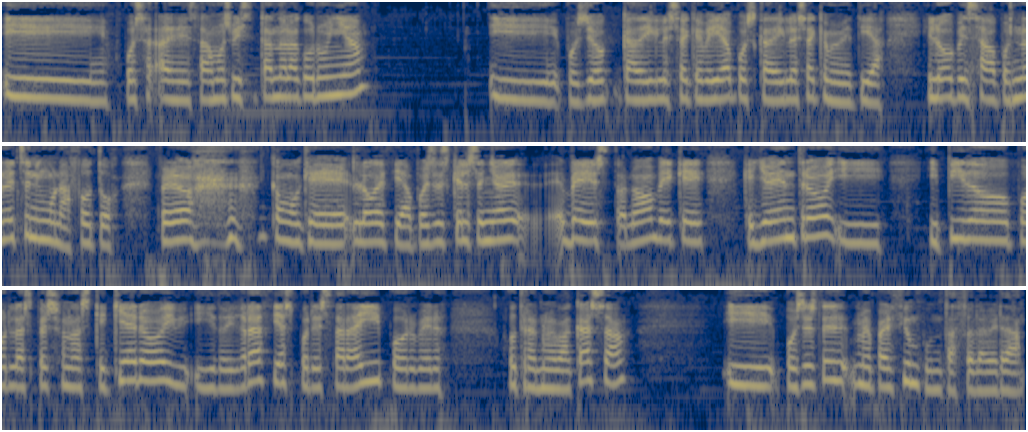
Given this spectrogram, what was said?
y pues eh, estábamos visitando La Coruña y pues yo cada iglesia que veía, pues cada iglesia que me metía. Y luego pensaba, pues no le he hecho ninguna foto, pero como que luego decía, pues es que el Señor ve esto, ¿no? Ve que, que yo entro y, pido por las personas que quiero y, y, doy gracias por estar ahí, por ver otra nueva casa. Y pues este me pareció un puntazo, la verdad.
